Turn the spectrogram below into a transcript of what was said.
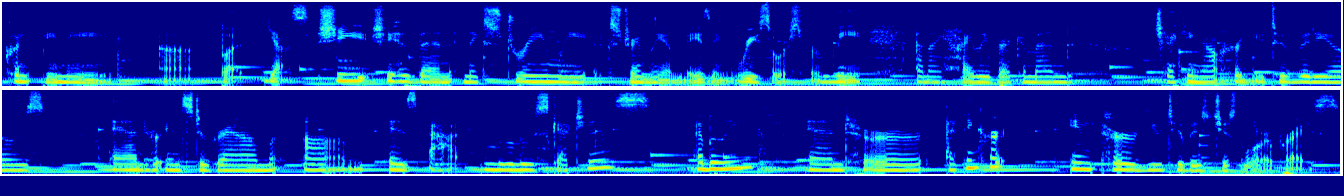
Couldn't be me. Uh, but yes, she she has been an extremely extremely amazing resource for me, and I highly recommend checking out her YouTube videos and her Instagram um, is at Lulu Sketches. I believe, and her I think her in her YouTube is just Laura Price.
